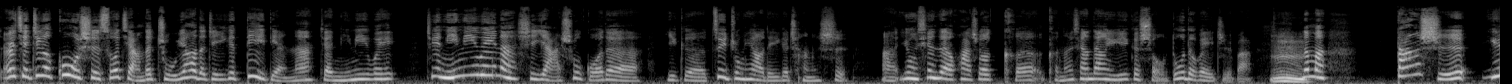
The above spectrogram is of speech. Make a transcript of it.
而且这个故事所讲的主要的这一个地点呢，叫尼尼微。这个尼尼微呢，是亚述国的一个最重要的一个城市啊。用现在话说，可可能相当于一个首都的位置吧。嗯。那么，当时约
